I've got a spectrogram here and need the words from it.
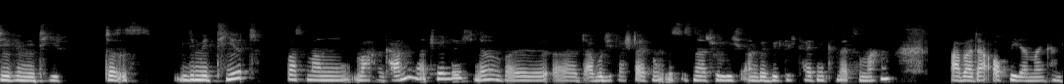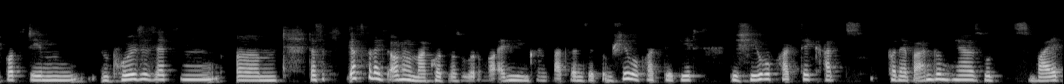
Definitiv. Das ist limitiert, was man machen kann, natürlich, ne? weil äh, da, wo die Versteifung ist, ist natürlich an Beweglichkeit nichts mehr zu machen. Aber da auch wieder, man kann trotzdem Impulse setzen. Ähm, das, das vielleicht auch noch mal kurz, was wir darüber eingehen können, gerade wenn es jetzt um Chiropraktik geht. Die Chiropraktik hat von der Behandlung her so zwei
